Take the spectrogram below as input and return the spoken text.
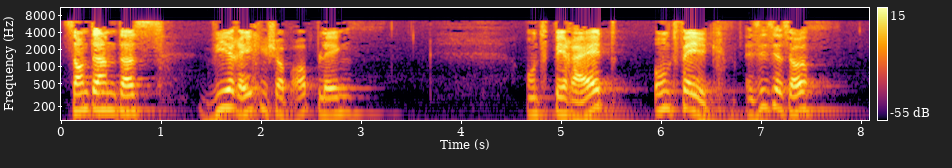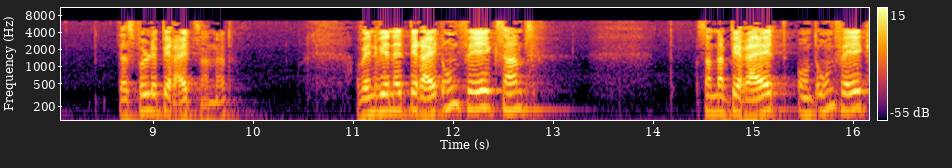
sondern dass wir Rechenschaft ablegen und bereit und fähig. Es ist ja so, dass viele bereit sind. Nicht? Und wenn wir nicht bereit unfähig sind, sondern bereit und unfähig,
